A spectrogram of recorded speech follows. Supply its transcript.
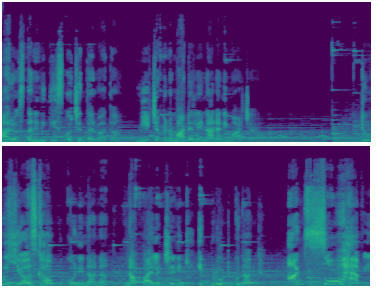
ఆ రోజు తనని తీసుకొచ్చిన తర్వాత మీరు చెప్పిన మాటలే నాన్నని మార్చాయి. టూ ఇయర్స్గా ఒప్పుకొని నాన్న నా పైలట్ ట్రైనింగ్కి ఇప్పుడు ఒప్పుకున్నారు. ఐఎమ్ సో హ్యాపీ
